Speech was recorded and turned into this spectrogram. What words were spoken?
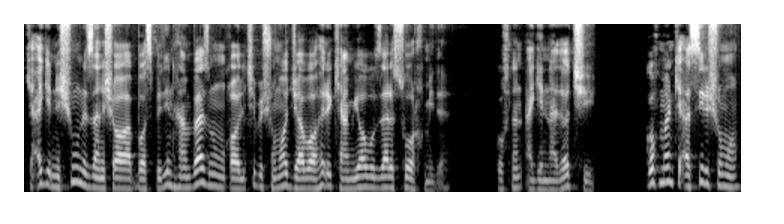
که اگه نشون زن شاه عباس بدین هم وزن اون قالیچه به شما جواهر کمیاب و زر سرخ میده. گفتن اگه نداد چی؟ گفت من که اسیر شما.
